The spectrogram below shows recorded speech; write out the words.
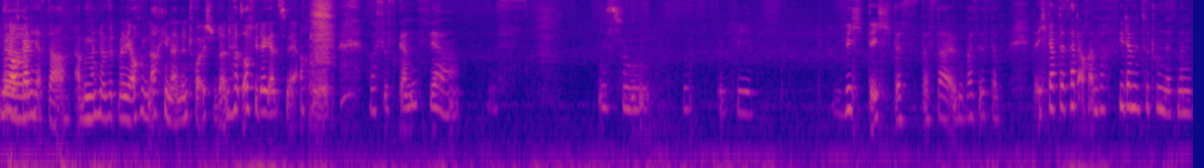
Oder ja. auch gar nicht erst da. Aber manchmal wird man ja auch im Nachhinein enttäuscht und dann hört es auch wieder ganz schnell auf. Aber es ist ganz, ja, es ist schon irgendwie wichtig, dass, dass da irgendwas ist. Ich glaube, das hat auch einfach viel damit zu tun, dass man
